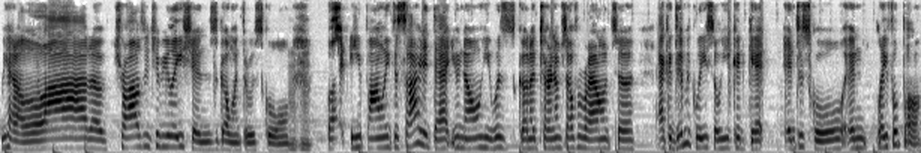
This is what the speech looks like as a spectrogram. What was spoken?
We had a lot of trials and tribulations going through school. Mm-hmm. but he finally decided that you know he was going to turn himself around to academically so he could get into school and play football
